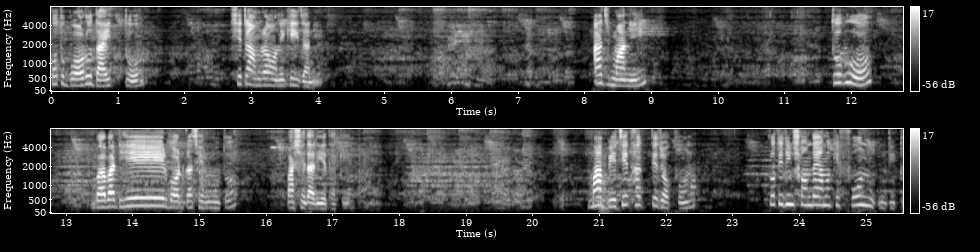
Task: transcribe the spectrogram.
কত বড় দায়িত্ব সেটা আমরা অনেকেই জানি। আজ মানে তবুও বাবা ঢের বটগাছের মতো পাশে দাঁড়িয়ে থাকে। মা বেঁচে থাকতে যখন প্রতিদিন সন্ধ্যায় আমাকে ফোন দিত,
